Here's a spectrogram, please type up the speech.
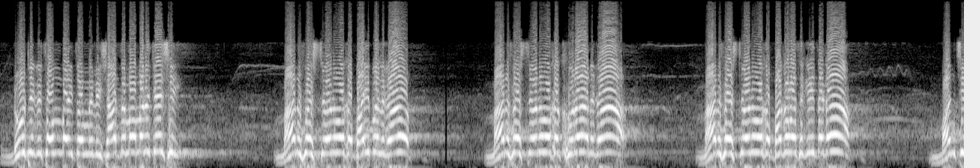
నూటికి తొంభై తొమ్మిది శాతం అమలు చేసి మేనిఫెస్టోను ఒక బైబిల్గా మేనిఫెస్టోను ఒక ఖురాన్గా మేనిఫెస్టోను ఒక భగవద్గీతగా మంచి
